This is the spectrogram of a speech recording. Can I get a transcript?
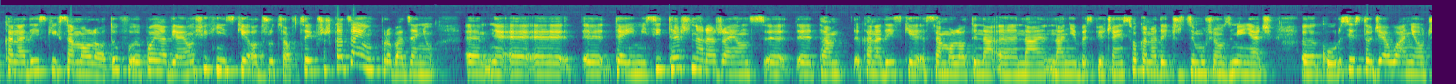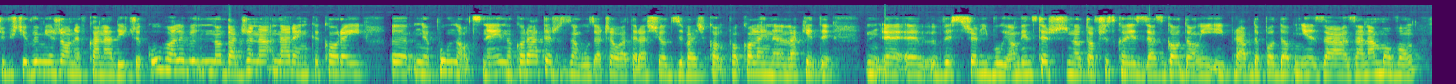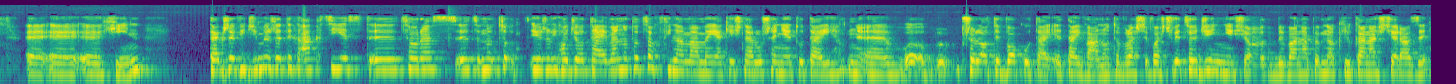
kanadyjskich samolotów pojawiają się chińskie odrzucowce i przeszkadzają w prowadzeniu tej misji, też narażając tam kanadyjskie samoloty na, na, na niebezpieczeństwo. Kanadyjczycy muszą zmieniać kurs. Jest to działanie oczywiście wymierzone w Kanadyjczyków, ale no, także na, na rękę Korei Północnej. No, Korea też znowu zaczęła teraz się odzywać, kolejne rakiety wystrzeliwują, więc też no, to wszystko jest za zgodą i, i prawdopodobnie za, za namową e, e, e, Chin. Także widzimy, że tych akcji jest coraz, co- no, co, jeżeli chodzi o Tajwan, no to co chwila mamy jakieś naruszenie tutaj, przeloty wokół taj, Tajwanu. To właściwie, codziennie się odbywa, na pewno kilkanaście razy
